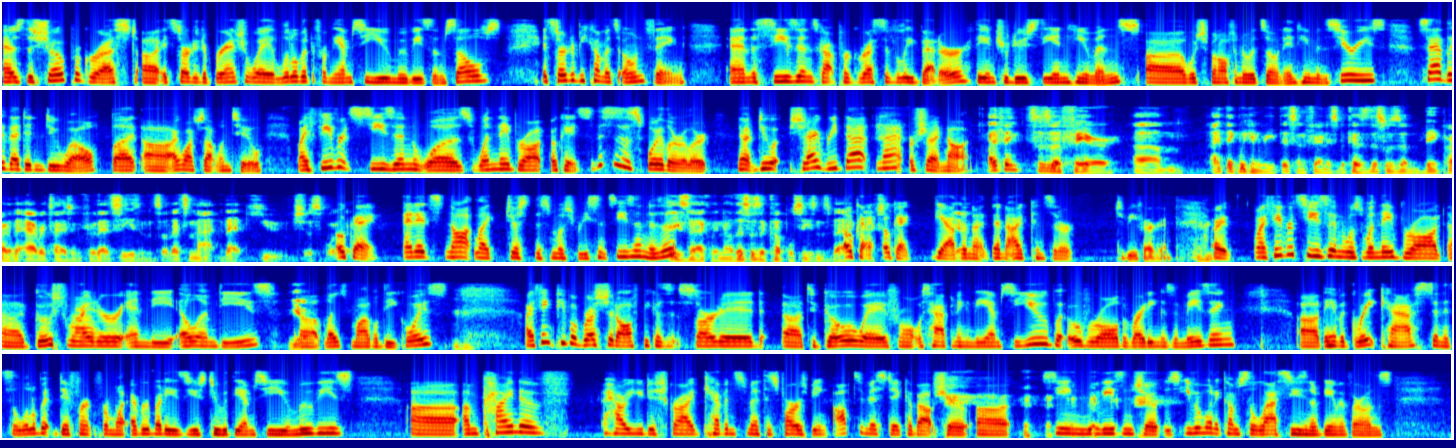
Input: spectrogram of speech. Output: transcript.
As the show progressed, uh, it started to branch away a little bit from the MCU movies themselves. It started to become its own thing, and the seasons got progressively better. They introduced the Inhumans, uh, which spun off into its own Inhuman series. Sadly, that didn't do well, but uh, I watched that one too. My favorite season was when they brought. Okay, so this is a spoiler alert. Now, do should I read that, Matt, or should I not? I think this is a fair. Um, I think we can read this in fairness because this was a big part of the advertising for that season, so that's not that huge a spoiler. Okay, and it's not like just this most recent season, is it? Exactly. No, this is a couple seasons back. Okay, actually. okay. Yeah, Yeah. then I, then I consider it to be fair game. Mhm. All right. My favorite season was when they brought uh, Ghost Rider and the LMDs, Yeah. uh, life model decoys. Mhm. I think people brushed it off because it started uh, to go away from what was happening in the MCU, but overall the writing is amazing. Uh, they have a great cast, and it's a little bit different from what everybody is used to with the MCU movies. Uh, I'm kind of how you describe Kevin Smith as far as being optimistic about show, uh, seeing movies and shows, even when it comes to the last season of Game of Thrones,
